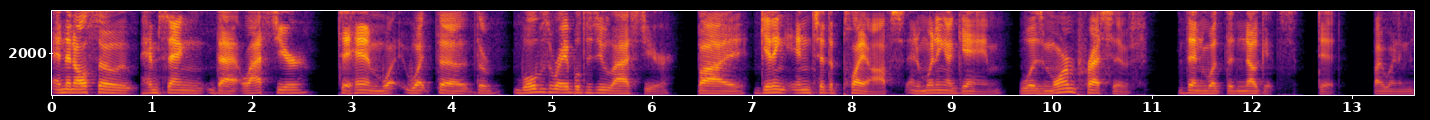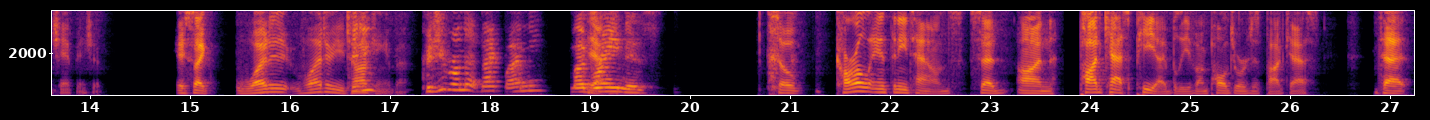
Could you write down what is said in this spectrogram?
And then also him saying that last year to him, what what the the Wolves were able to do last year by getting into the playoffs and winning a game was more impressive than what the Nuggets did by winning the championship. It's like what i- what are you you- talking about? Could you run that back by me? My Yeah. brain is. So Karl-Anthony Towns said on podcast P, I believe, on Paul George's podcast, that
